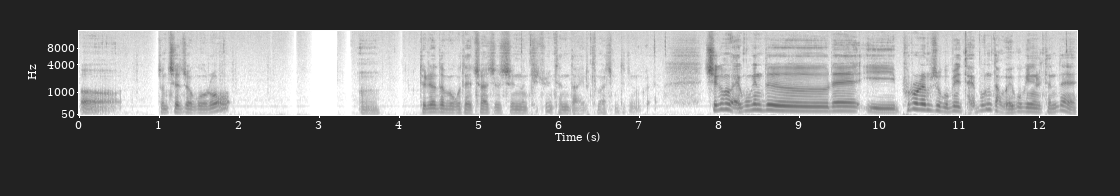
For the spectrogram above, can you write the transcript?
어, 전체적으로 음, 들여다보고 대처하실 수 있는 기준이 된다 이렇게 말씀드리는 거예요. 지금 외국인들의 이 프로그램 수급이 대부분 다 외국인일 텐데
